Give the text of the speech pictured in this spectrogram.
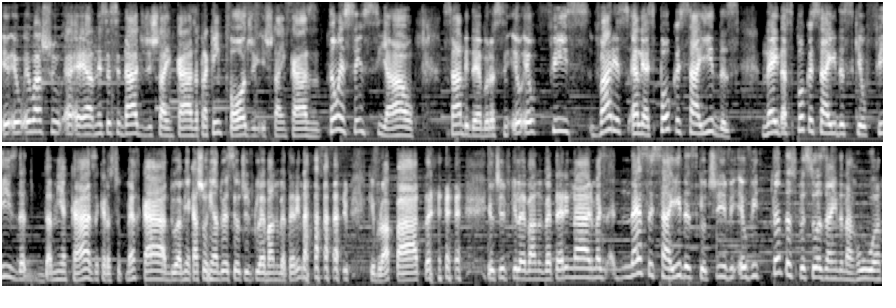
Eu, eu, eu acho é, é a necessidade de estar em casa, para quem pode estar em casa, tão essencial, sabe, Débora? Assim, eu, eu fiz várias, aliás, poucas saídas né? E das poucas saídas que eu fiz da, da minha casa, que era supermercado, a minha cachorrinha adoeceu, eu tive que levar no veterinário, quebrou a pata, eu tive que levar no veterinário. Mas nessas saídas que eu tive, eu vi tantas pessoas ainda na rua,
